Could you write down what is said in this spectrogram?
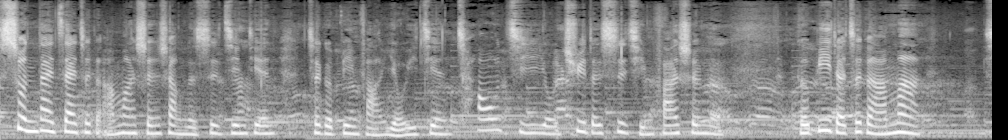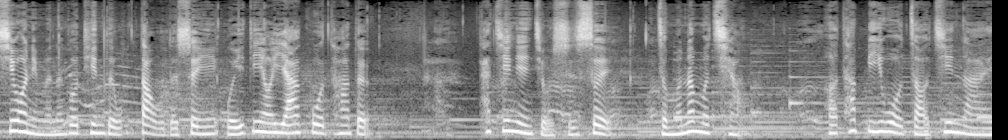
顺带在这个阿妈身上的是，今天这个病房有一件超级有趣的事情发生了。隔壁的这个阿妈，希望你们能够听得到我的声音，我一定要压过她的。她今年九十岁，怎么那么巧？呃，他比我早进来，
